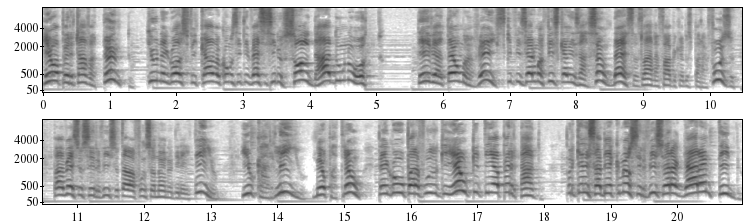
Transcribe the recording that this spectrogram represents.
Eu apertava tanto que o negócio ficava como se tivesse sido soldado um no outro. Teve até uma vez que fizeram uma fiscalização dessas lá na fábrica dos parafusos para ver se o serviço estava funcionando direitinho. E o Carlinho, meu patrão, pegou o parafuso que eu que tinha apertado porque ele sabia que o meu serviço era garantido.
